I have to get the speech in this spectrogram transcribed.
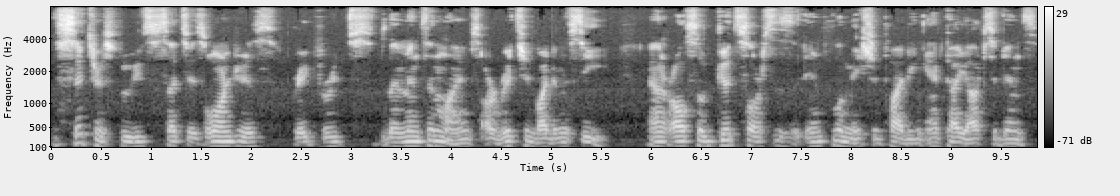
Citrus foods such as oranges, grapefruits, lemons, and limes are rich in vitamin C and are also good sources of inflammation fighting antioxidants,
